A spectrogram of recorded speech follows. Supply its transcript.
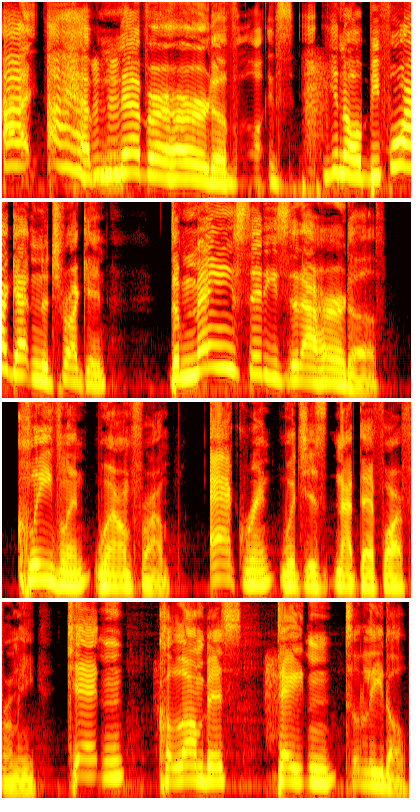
I I have Mhm. never heard of. It's you know before I got into trucking, the main cities that I heard of, Cleveland, where I'm from, Akron, which is not that far from me, Canton, Columbus, Dayton, Toledo.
